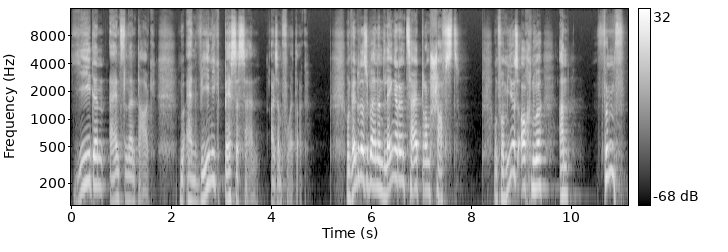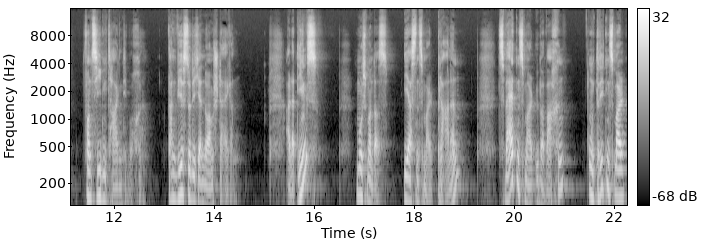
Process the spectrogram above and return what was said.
jeden einzelnen Tag nur ein wenig besser sein als am Vortag. Und wenn du das über einen längeren Zeitraum schaffst, und von mir aus auch nur an fünf von sieben Tagen die Woche. Dann wirst du dich enorm steigern. Allerdings muss man das erstens mal planen, zweitens mal überwachen und drittens mal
